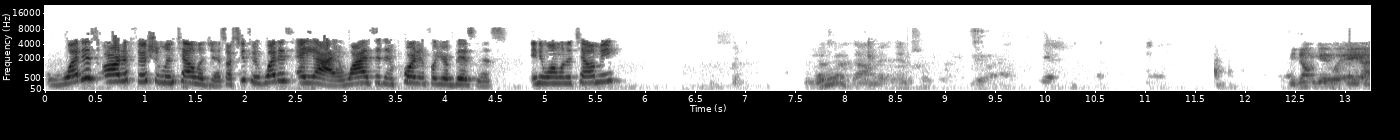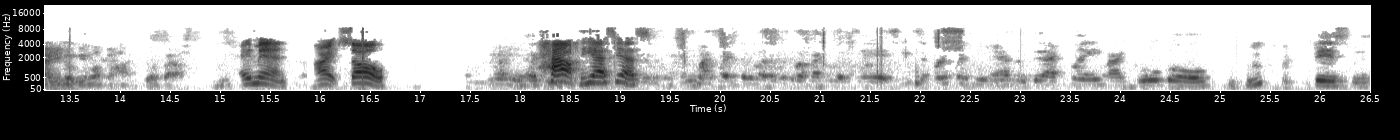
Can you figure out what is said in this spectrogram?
What is artificial intelligence? Or excuse me, what is AI and why is it important for your business? Anyone want to tell me? That's gonna dominate the industry. If you don't get with AI, you're gonna get left behind real fast. Amen. All right. So, how? Yes, yes. Did I claim my Google Mhm. business?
